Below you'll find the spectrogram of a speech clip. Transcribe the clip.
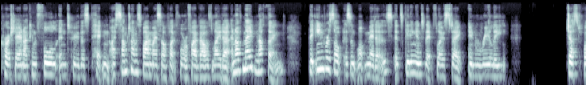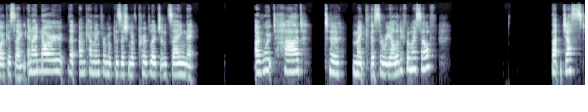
crochet and I can fall into this pattern. I sometimes find myself like four or five hours later and I've made nothing. The end result isn't what matters, it's getting into that flow state and really just focusing. And I know that I'm coming from a position of privilege and saying that I've worked hard to make this a reality for myself. But just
